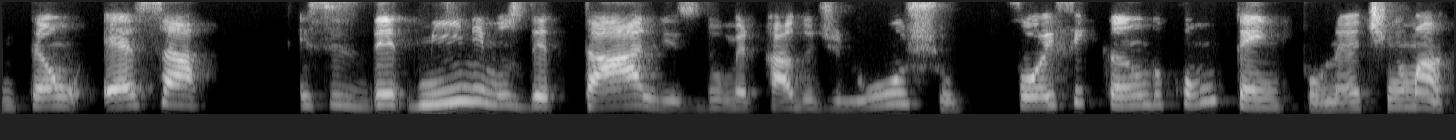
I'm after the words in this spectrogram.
Então, essa, esses de, mínimos detalhes do mercado de luxo foi ficando com o tempo, né? Tinha uma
